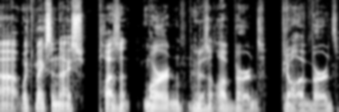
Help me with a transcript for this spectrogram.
uh, which makes a nice, pleasant word. Who doesn't love birds? If you don't love birds,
